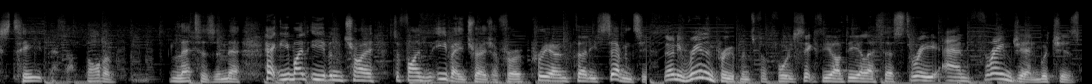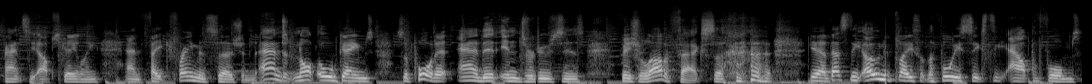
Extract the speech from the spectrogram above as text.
There's a lot of letters in there. Heck, you might even try to find an eBay treasure for a pre-owned 3070. The only real improvements for 4060 are DLSS 3 and FrameGen, which is fancy upscaling and fake frame insertion. And not all games support it, and it introduces visual artifacts. So yeah, that's the only place that the 4060 outperforms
